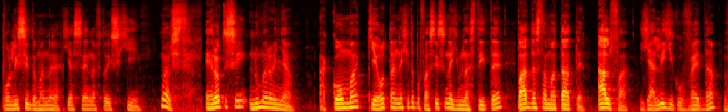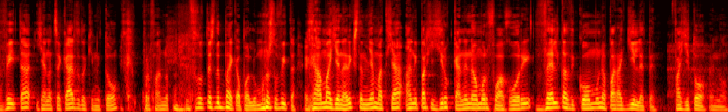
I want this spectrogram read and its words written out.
Πολύ σύντομα, ναι. Για σένα αυτό ισχύει. Μάλιστα. Ερώτηση νούμερο 9. Ακόμα και όταν έχετε αποφασίσει να γυμναστείτε, πάντα σταματάτε. Α. Για λίγη κουβέντα. Β. Για να τσεκάρετε το κινητό. Προφανώς. Αυτό το τεστ δεν πάει κάπου αλλού, μόνο στο Β. Γ. Για να ρίξετε μια ματιά αν υπάρχει γύρω κανένα όμορφο αγόρι. Δ. Δικό μου να παραγγείλετε. Φαγητό εννοώ.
